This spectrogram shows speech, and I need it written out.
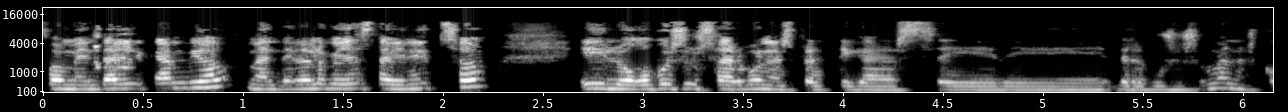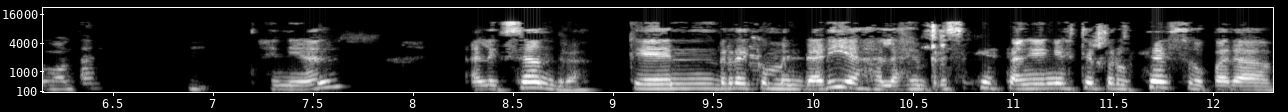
fomentar el cambio, mantener lo que ya está bien hecho y luego pues usar buenas prácticas de recursos humanos como tal. Genial. Alexandra, ¿qué recomendarías a las empresas que están en este proceso para,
